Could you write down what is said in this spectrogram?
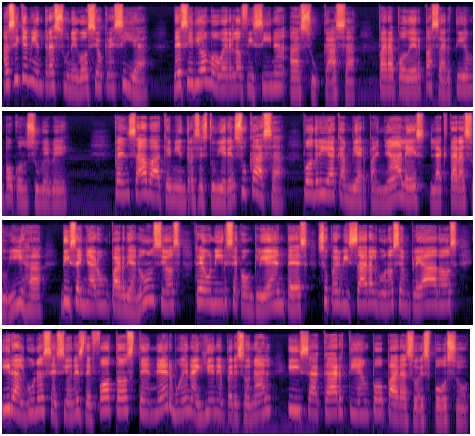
Así que mientras su negocio crecía, decidió mover la oficina a su casa para poder pasar tiempo con su bebé. Pensaba que mientras estuviera en su casa, podría cambiar pañales, lactar a su hija, diseñar un par de anuncios, reunirse con clientes, supervisar a algunos empleados, ir a algunas sesiones de fotos, tener buena higiene personal y sacar tiempo para su esposo.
